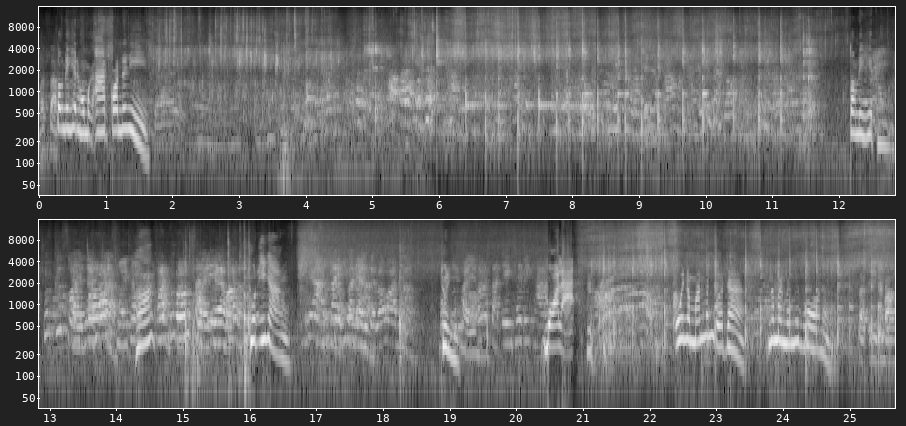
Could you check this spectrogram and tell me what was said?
มาสับต้องได้เห็นหอมบักอาดก่อนเด้วยนี่ต้องได้เห็นหอมชุดคือสวยแท้สวยแท้ฮะเพิ่มสวยแท้ว่าชุดอีหยังเนี่ย ใส่ใส่แต่ละวันน่ะชุดอีตัดเองใช่ไหมคะบอละอุ้ยน้ำมันมันเบิดอะ น้ำมันมันไม่พอน่ะ ตัดเองบาง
